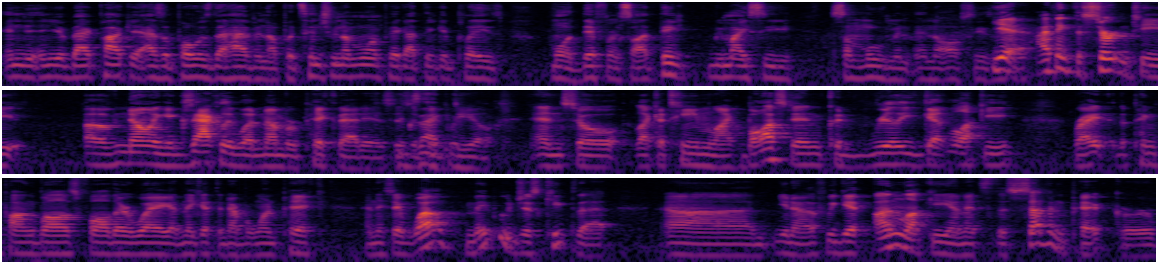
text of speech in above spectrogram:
in in your back pocket, as opposed to having a potential number one pick, I think it plays more different. So I think we might see some movement in the offseason. Yeah, I think the certainty of knowing exactly what number pick that is is a big deal. And so, like a team like Boston could really get lucky, right? The ping pong balls fall their way, and they get the number one pick, and they say, "Well, maybe we just keep that." Uh, you know, if we get unlucky and it's the seven pick or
